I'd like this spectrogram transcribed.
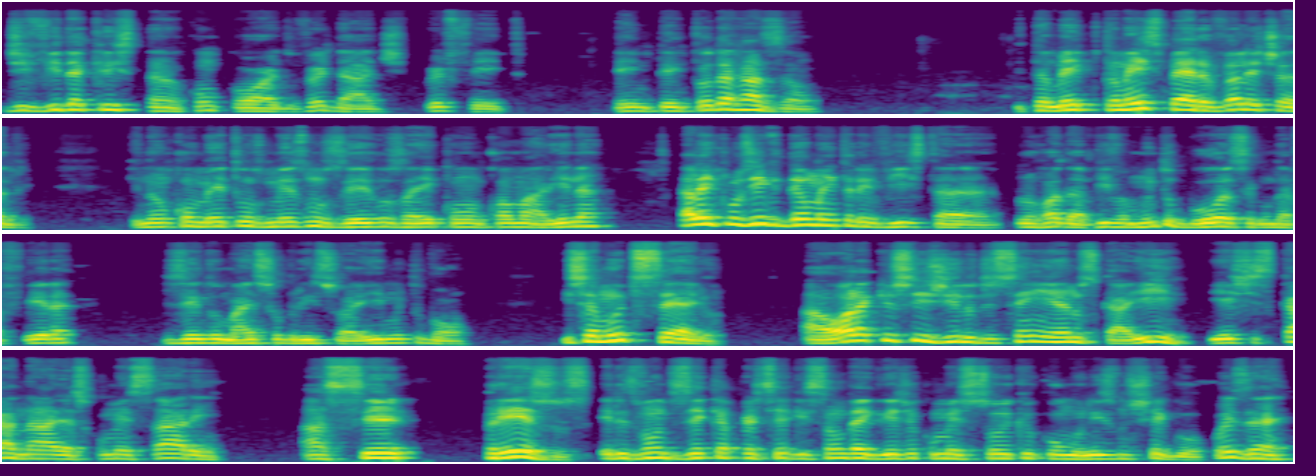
de vida cristã. Concordo, verdade. Perfeito. Tem, tem toda a razão. E também, também espero, viu, Alexandre? Que não cometam os mesmos erros aí com, com a Marina. Ela, inclusive, deu uma entrevista para o Roda Viva muito boa segunda-feira, dizendo mais sobre isso aí. Muito bom. Isso é muito sério. A hora que o sigilo de 100 anos cair e estes canalhas começarem a ser presos, eles vão dizer que a perseguição da igreja começou e que o comunismo chegou. Pois é.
